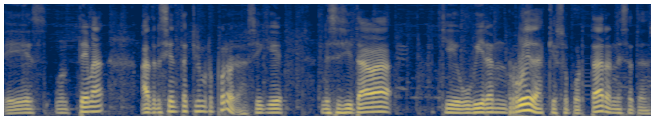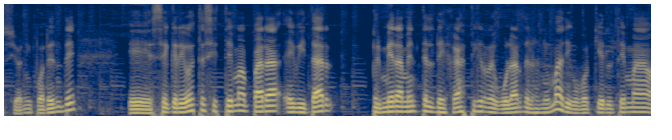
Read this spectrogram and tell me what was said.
es un tema a 300 kilómetros por hora. Así que necesitaba que hubieran ruedas que soportaran esa tensión y por ende eh, se creó este sistema para evitar primeramente el desgaste irregular de los neumáticos, porque el tema,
